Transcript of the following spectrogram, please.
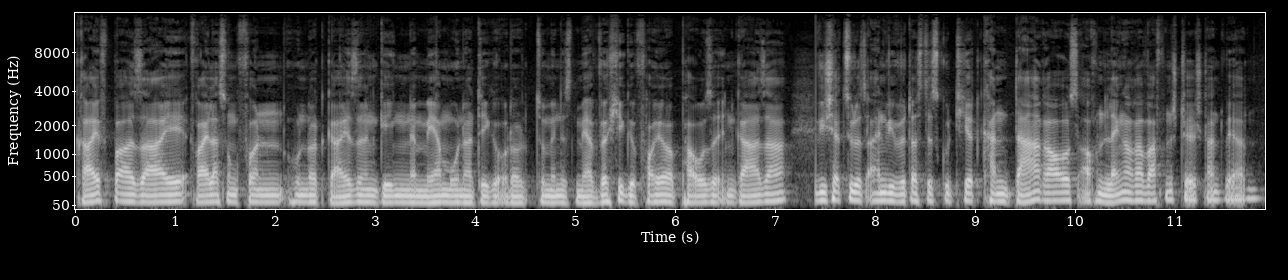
greifbar sei Freilassung von 100 Geiseln gegen eine mehrmonatige oder zumindest mehrwöchige Feuerpause in Gaza. Wie schätzt du das ein? Wie wird das diskutiert? Kann daraus auch ein längerer Waffenstillstand werden?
